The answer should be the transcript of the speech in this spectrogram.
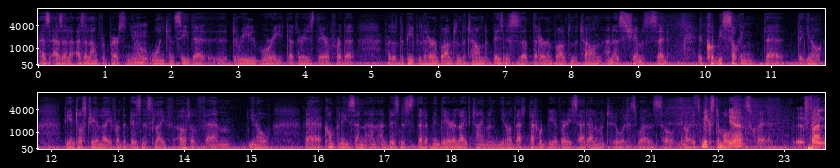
as as a as a Longford person, you know, mm. one can see the the real worry that there is there for the for the, people that are involved in the town, the businesses that, that are involved in the town, and as Seamus said, it could be sucking the, the you know the industrial life or the business life out of um, you know uh, companies and, and, and, businesses that have been there a lifetime, and you know that that would be a very sad element to it as well. So you know it's mixed emotions. Yeah. Uh, Fran,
